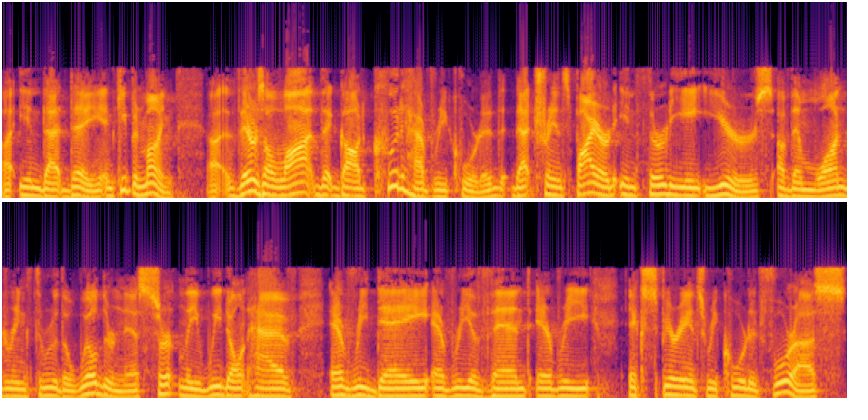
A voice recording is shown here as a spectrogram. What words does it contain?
uh, in that day. And keep in mind, uh, there's a lot that God could have recorded that transpired in 38 years of them wandering through the wilderness. Certainly, we don't have every day, every event, every experience recorded for us,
